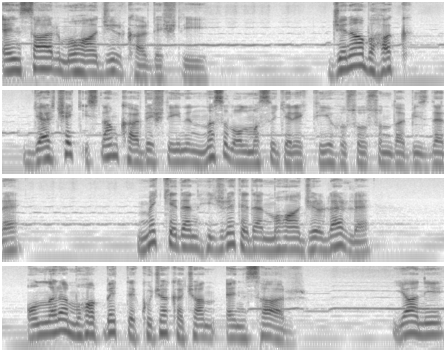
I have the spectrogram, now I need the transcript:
Ensar Muhacir Kardeşliği Cenab-ı Hak, gerçek İslam kardeşliğinin nasıl olması gerektiği hususunda bizlere, Mekke'den hicret eden muhacirlerle, onlara muhabbetle kucak açan ensar, yani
